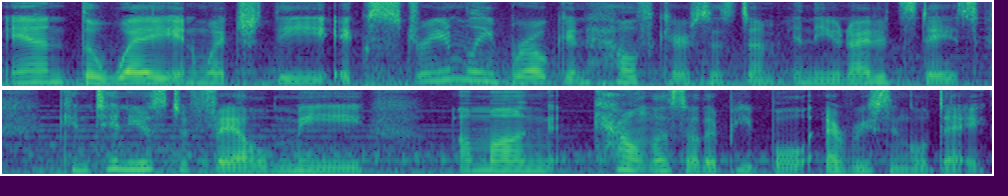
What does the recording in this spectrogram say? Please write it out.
and the way in which the extremely broken healthcare system in the United States continues to fail me among countless other people every single day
